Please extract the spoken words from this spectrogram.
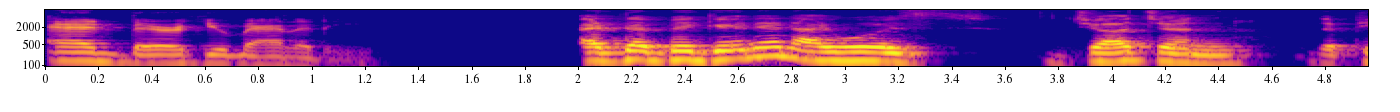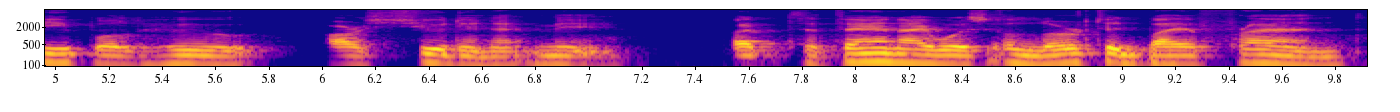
and their humanity? At the beginning, I was judging the people who are shooting at me. But then I was alerted by a friend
